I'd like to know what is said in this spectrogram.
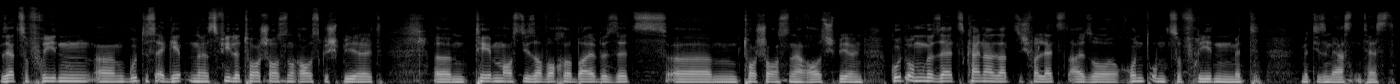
Sehr zufrieden, ähm, gutes Ergebnis, viele Torchancen rausgespielt. Ähm, Themen aus dieser Woche, Ballbesitz, ähm, Torchancen herausspielen. Gut umgesetzt, keiner hat sich verletzt, also rundum zufrieden mit, mit diesem ersten Test.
